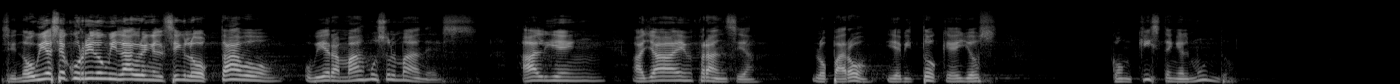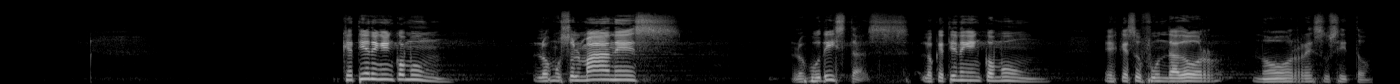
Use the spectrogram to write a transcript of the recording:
Si no hubiese ocurrido un milagro en el siglo VIII, hubiera más musulmanes. Alguien allá en Francia lo paró y evitó que ellos conquisten el mundo. ¿Qué tienen en común los musulmanes, los budistas lo que tienen en común es que su fundador no resucitó.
